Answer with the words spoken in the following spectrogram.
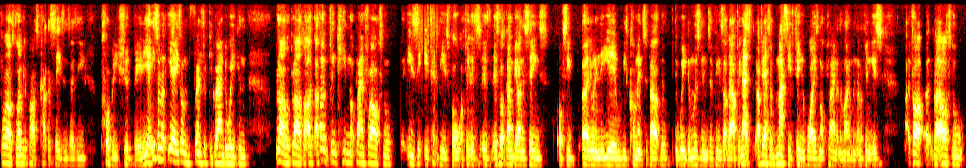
for Arsenal over the past couple of seasons as he probably should be. And yeah, he's on yeah he's on 350 grand a week and blah blah blah. But I, I don't think him not playing for Arsenal is is technically his fault. I think there's there's, a lot going behind the scenes. Obviously, early on in the year with his comments about the, the Uyghur Muslims and things like that. I think that's I think that's a massive thing of why he's not playing at the moment. And I think it's if I, like Arsenal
